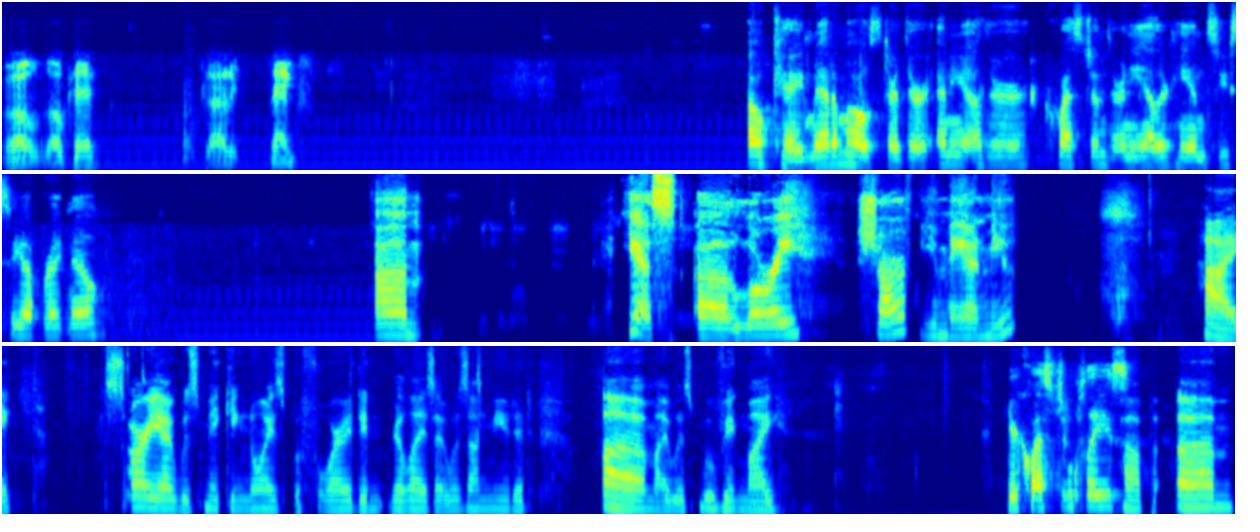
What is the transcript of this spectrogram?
Well, okay. Got it. Thanks. Okay, Madam Host, are there any other questions or any other hands you see up right now? Um, yes, uh, Lori Sharp, you may unmute. Hi. Sorry, I was making noise before. I didn't realize I was unmuted. Um, I was moving my Your question, please. cup. Um,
